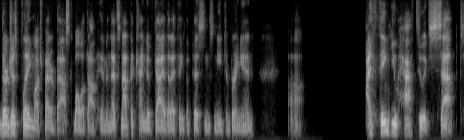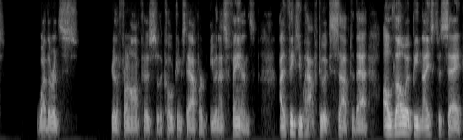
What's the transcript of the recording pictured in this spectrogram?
they're just playing much better basketball without him, and that's not the kind of guy that I think the Pistons need to bring in. Uh, I think you have to accept whether it's you're the front office or the coaching staff or even as fans. I think you have to accept that although it'd be nice to say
